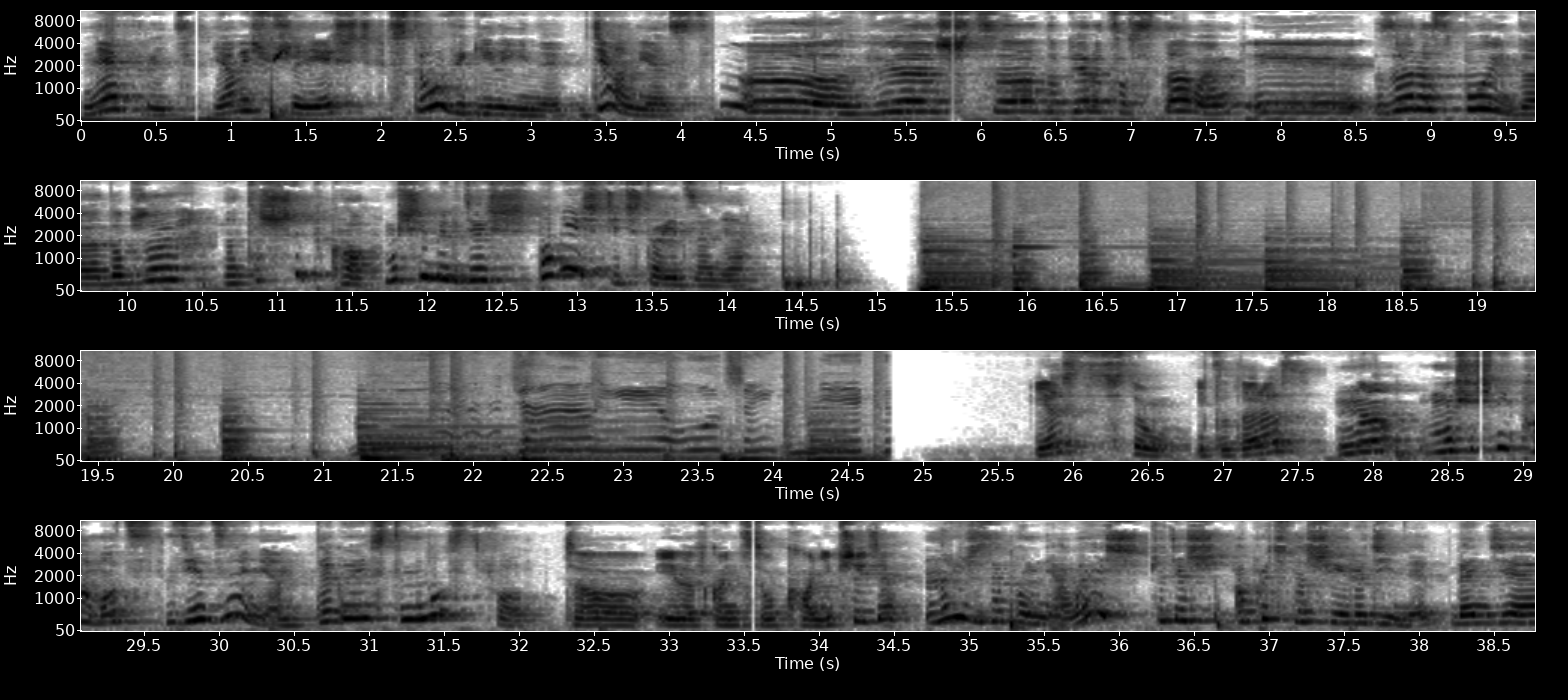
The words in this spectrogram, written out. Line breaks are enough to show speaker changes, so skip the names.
Nefryt, miałeś przynieść stół wigilijny. Gdzie on jest? O, wiesz co, dopiero co wstałem i zaraz pójdę, dobrze? No to szybko, musimy gdzieś pomieścić to jedzenie. Jest stół. I co teraz? No, musisz mi pomóc z jedzeniem. Tego jest mnóstwo. To ile w końcu koni przyjdzie? No już zapomniałeś? Przecież oprócz naszej rodziny będzie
